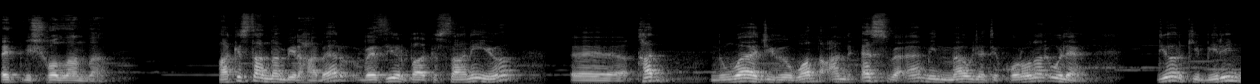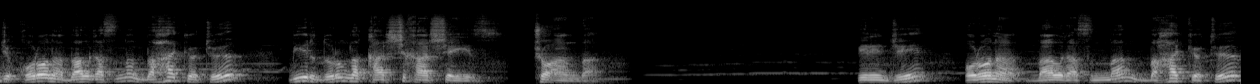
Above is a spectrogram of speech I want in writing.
etmiş Hollanda. Pakistan'dan bir haber. Vezir Pakistaniyo e, kad nuvacihu vad'an esve'e min mevceti korona ule. Diyor ki birinci korona dalgasından daha kötü bir durumla karşı karşıyayız şu anda. Birinci korona dalgasından daha kötü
